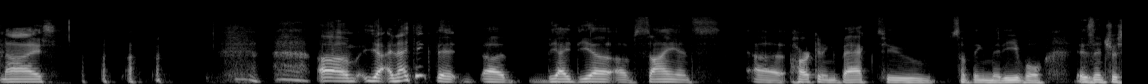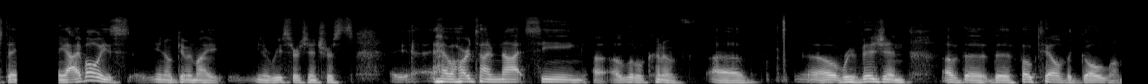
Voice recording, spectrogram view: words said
Nice. Um, yeah, and I think that uh, the idea of science uh, harkening back to something medieval is interesting. I've always, you know, given my you know research interests, uh, have a hard time not seeing a, a little kind of uh, revision of the the folktale of the golem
